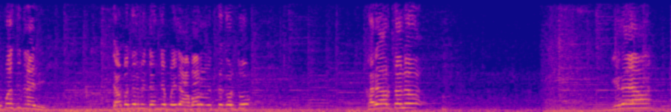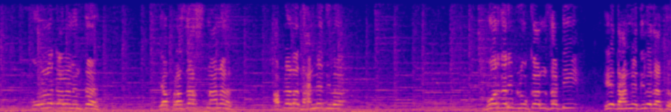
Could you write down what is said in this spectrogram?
उपस्थित राहिली. त्याबद्दल मी त्यांचे पहिले आभार व्यक्त करतो. खऱ्या अर्थानं गेल्या ह्या कोरोना काळानंतर या प्रशासनानं आपल्याला धान्य दिलं. गोरगरीब लोकांसाठी हे धान्य दिलं जातं.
